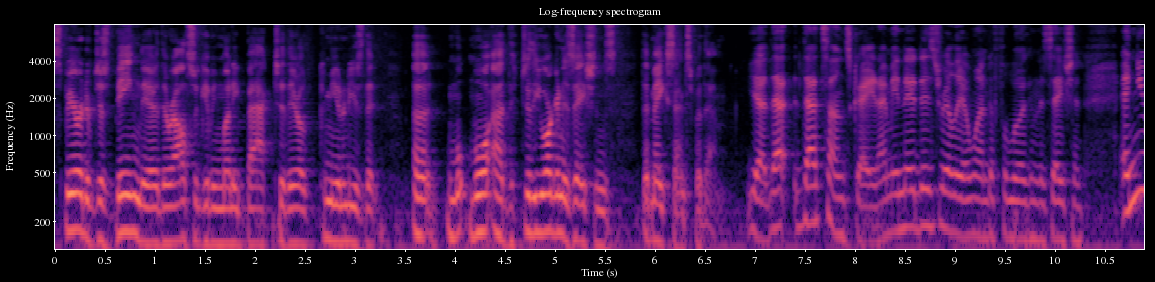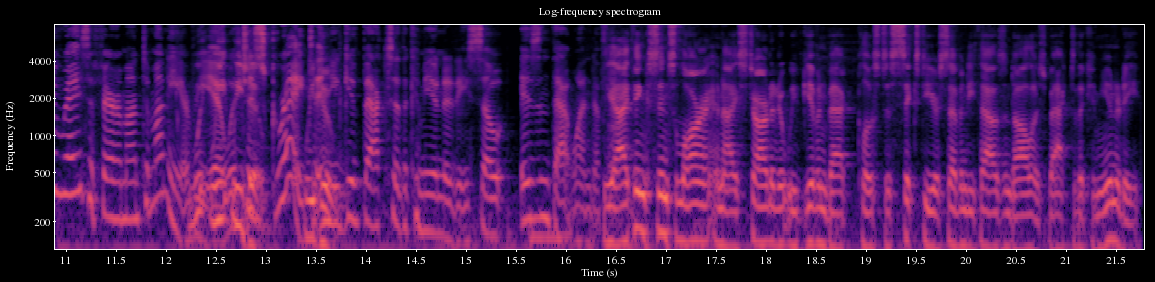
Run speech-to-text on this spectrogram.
spirit of just being there, they're also giving money back to their communities that uh, more uh, to the organizations that make sense for them. Yeah, that that sounds great. I mean, it is really a wonderful organization, and you raise a fair amount of money every We- year, we- we which is great. We and do. you give back to the community. So, isn't that wonderful? Yeah, I think since Laura and I started it, we've given back close to sixty or seventy thousand dollars back to the community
